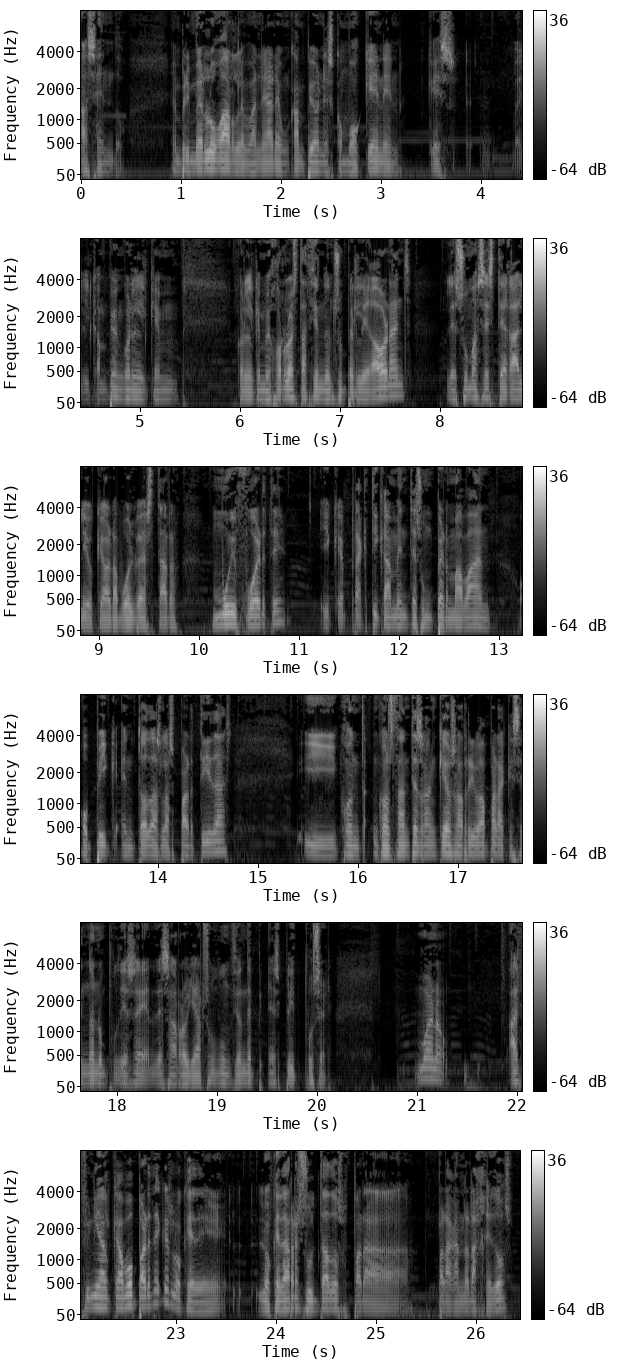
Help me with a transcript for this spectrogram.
Sendo. En primer lugar, le banearon campeones como Kennen, que es el campeón con el que con el que mejor lo está haciendo en Superliga Orange. Le sumas este Galio que ahora vuelve a estar muy fuerte y que prácticamente es un permaban o pick en todas las partidas y con constantes ganqueos arriba para que Sendo no pudiese desarrollar su función de split pusher. Bueno, al fin y al cabo parece que es lo que, lo que da resultados para, para ganar a G2.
